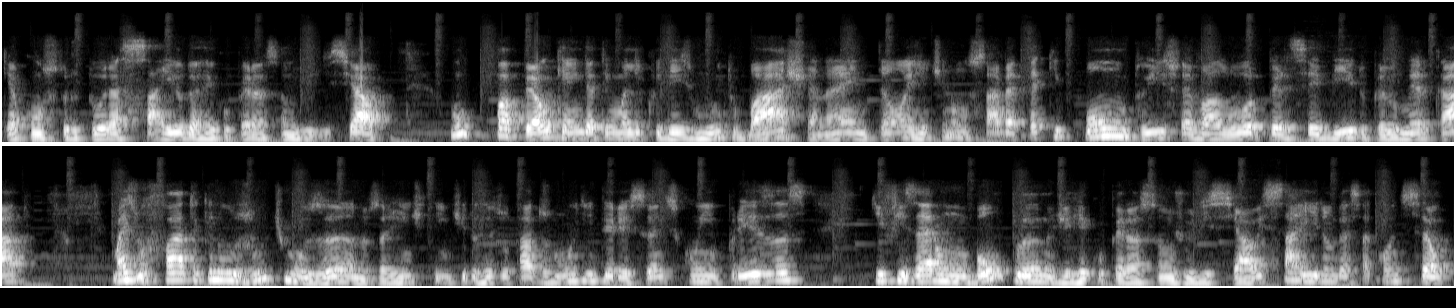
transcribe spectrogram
que a construtora saiu da recuperação judicial um papel que ainda tem uma liquidez muito baixa, né? Então a gente não sabe até que ponto isso é valor percebido pelo mercado. Mas o fato é que nos últimos anos a gente tem tido resultados muito interessantes com empresas que fizeram um bom plano de recuperação judicial e saíram dessa condição.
